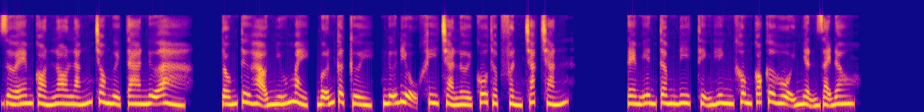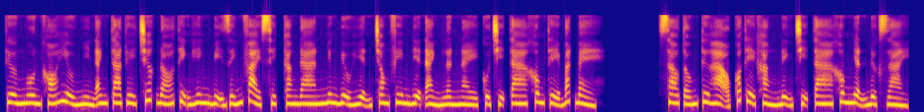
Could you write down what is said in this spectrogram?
Giờ em còn lo lắng cho người ta nữa à? Tống Tư Hạo nhíu mày, bỡn cợt cười, ngữ điệu khi trả lời cô thập phần chắc chắn. Em yên tâm đi, Thịnh Hinh không có cơ hội nhận giải đâu. Thường ngôn khó hiểu nhìn anh ta tuy trước đó thịnh Hinh bị dính phải xịt căng đan nhưng biểu hiện trong phim điện ảnh lần này của chị ta không thể bắt bẻ. Sao Tống Tư Hạo có thể khẳng định chị ta không nhận được giải.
